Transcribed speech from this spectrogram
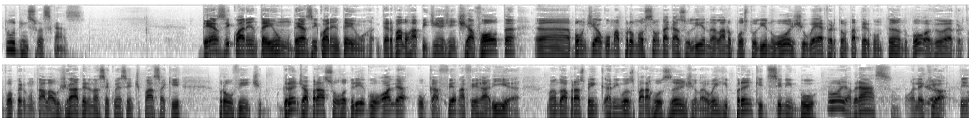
tudo em suas casas. 10 e 41 10 e 41 Intervalo rapidinho, a gente já volta. Uh, bom dia, alguma promoção da gasolina lá no Postulino hoje? O Everton está perguntando. Boa, viu, Everton? Vou perguntar lá o Jader e na sequência a gente passa aqui pro ouvinte. Grande abraço, Rodrigo. Olha o café na ferraria. Manda um abraço bem carinhoso para a Rosângela, o Henri Prank de Sinimbu. Oi, abraço. Olha aqui, ó. Tem,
